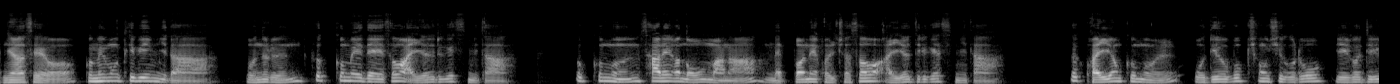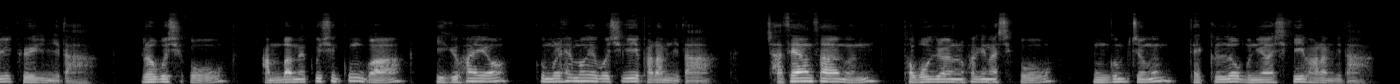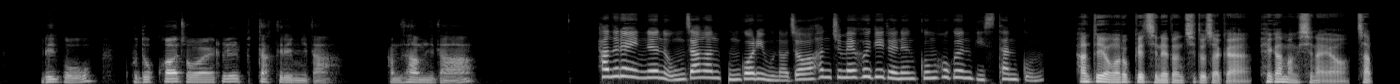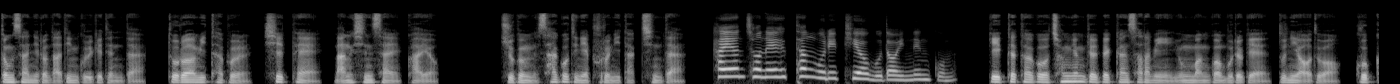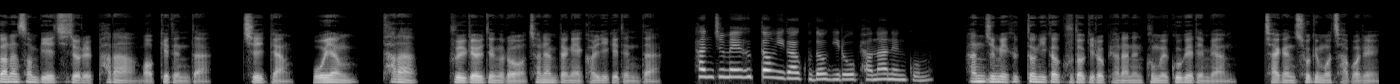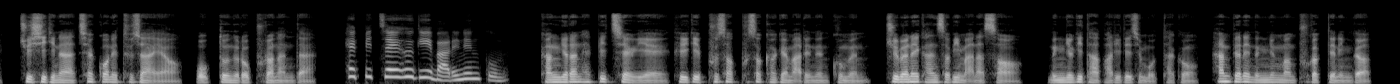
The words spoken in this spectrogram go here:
안녕하세요. 꿈해몽TV입니다. 오늘은 흑꿈에 대해서 알려드리겠습니다. 흑꿈은 사례가 너무 많아 몇 번에 걸쳐서 알려드리겠습니다. 흑 관련 꿈을 오디오북 형식으로 읽어드릴 계획입니다. 들어보시고 간밤에 꾸신 꿈과 비교하여 꿈을 해몽해 보시기 바랍니다. 자세한 사항은 더보기란을 확인하시고 궁금증은 댓글로 문의하시기 바랍니다. 그리고 구독과 좋아요를 부탁드립니다. 감사합니다. 하늘에 있는 웅장한 궁궐이 무너져 한 줌의 흙이 되는 꿈 혹은 비슷한 꿈. 한때 영화롭게 지내던 지도자가 폐가 망신하여 잡동산 위로 나뒹굴게 된다. 도로아미 타불, 실패, 망신살, 과욕, 죽음, 사고 등의 불운이 닥친다. 하얀 천에 흙탕물이 튀어 묻어 있는 꿈. 깨끗하고 청렴결백한 사람이 욕망과 무력에 눈이 어두워 굳건한 선비의 지조를 팔아 먹게 된다. 질병, 오염, 타락, 불결 등으로 전염병에 걸리게 된다. 한 줌의 흙덩이가 구더기로 변하는 꿈. 한 줌의 흙덩이가 구더기로 변하는 꿈을 꾸게 되면 작은 소규모 자본을 주식이나 채권에 투자하여 목돈으로 불어난다. 햇빛에 흙이 마르는 꿈. 강렬한 햇빛에 의해 흙이 푸석푸석하게 마르는 꿈은 주변에 간섭이 많아서 능력이 다 발휘되지 못하고 한편의 능력만 부각되는 것,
